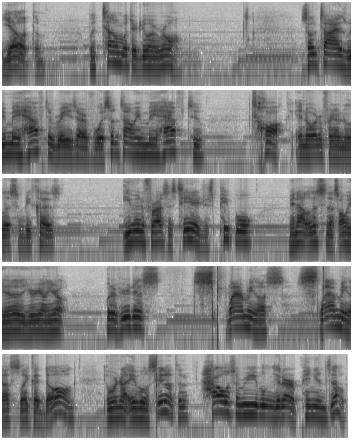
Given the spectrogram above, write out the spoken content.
yell at them, but tell them what they're doing wrong. Sometimes we may have to raise our voice. Sometimes we may have to talk in order for them to listen because even for us as teenagers, people may not listen to us. Oh, yeah, you're young, you're young. But if you're just slamming us, slamming us like a dog, and we're not able to say nothing, how else are we able to get our opinions out?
